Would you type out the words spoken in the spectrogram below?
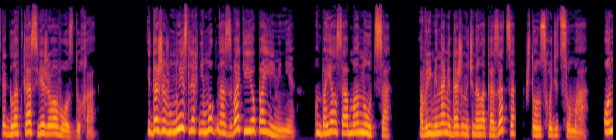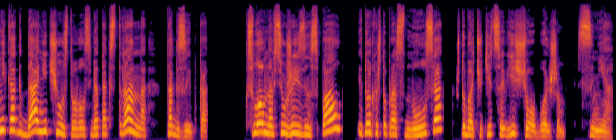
как глотка свежего воздуха. И даже в мыслях не мог назвать ее по имени. Он боялся обмануться, а временами даже начинало казаться, что он сходит с ума. Он никогда не чувствовал себя так странно, так зыбко. Словно всю жизнь спал и только что проснулся, чтобы очутиться в еще большем сне.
